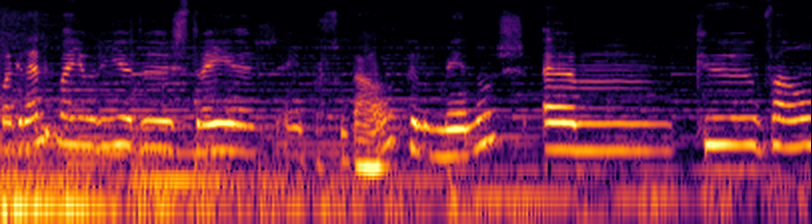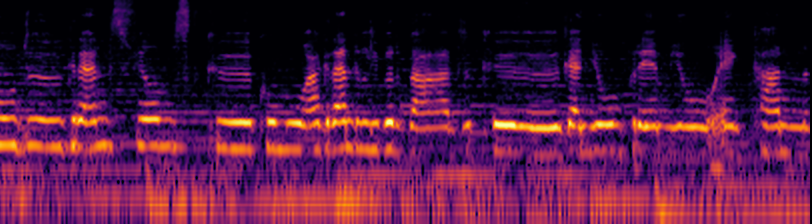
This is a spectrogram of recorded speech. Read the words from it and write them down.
Uma grande maioria de estreias em Portugal, pelo menos, um, que vão de grandes filmes que, como A Grande Liberdade, que ganhou um prémio em Cannes,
